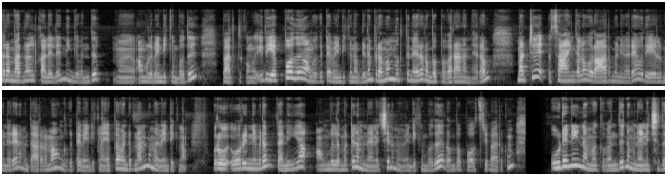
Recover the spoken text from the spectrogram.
பிற மறுநாள் காலையில் நீங்கள் வந்து அவங்கள வேண்டிக்கும் போது பார்த்துக்கோங்க. இது எப்போது அவங்கக்கிட்ட வேண்டிக்கணும் அப்படின்னா பிரம்மமுகூர்த்த நேரம் ரொம்ப பவரான நேரம். மற்ற சாயங்காலம் ஒரு ஆறு மணி வரை ஒரு ஏழு மணி வரை நம்ம தாராளமாக அவங்கக்கிட்ட வேண்டிக்கலாம். எப்போ வேண்டும்னாலும் நம்ம வேண்டிக்கலாம். ஒரு ஒரு நிமிடம் தனியாக அவங்கள மட்டும் நம்ம நினச்சி நம்ம வேண்டிக்கும் போது ரொம்ப பாசிட்டிவாக இருக்கும். உடனே நமக்கு வந்து நம்ம நினச்சது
